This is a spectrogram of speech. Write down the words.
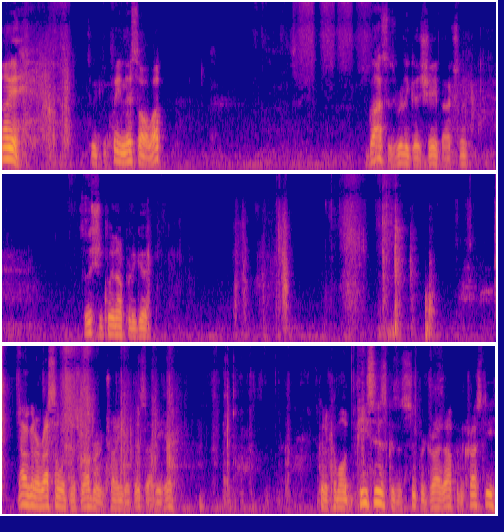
Okay, so we can clean this all up. The Glass is really good shape actually. So this should clean up pretty good. Now we're going to wrestle with this rubber and try and get this out of here. It's gonna come out in pieces because it's super dried up and crusty.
